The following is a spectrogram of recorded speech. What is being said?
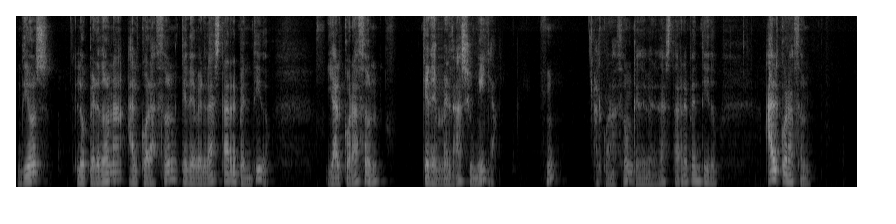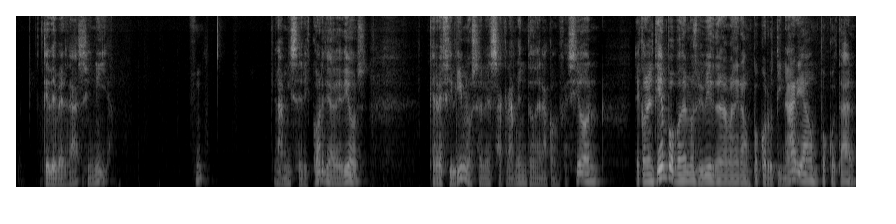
Dios lo perdona al corazón que de verdad está arrepentido. Y al corazón que de verdad se humilla al corazón que de verdad está arrepentido, al corazón que de verdad se humilla. ¿Mm? La misericordia de Dios que recibimos en el sacramento de la confesión, que con el tiempo podemos vivir de una manera un poco rutinaria, un poco tal,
